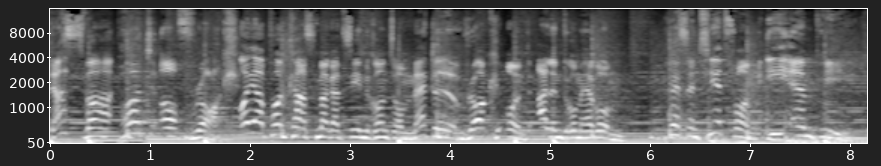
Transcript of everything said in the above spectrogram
Das war Pod of Rock, euer Podcast-Magazin rund um Metal, Rock und allem drumherum. Präsentiert von EMP.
